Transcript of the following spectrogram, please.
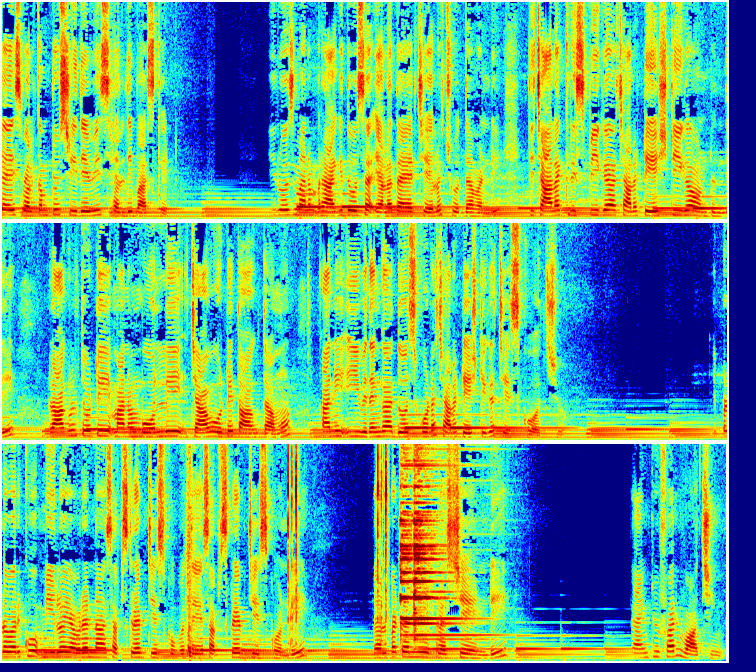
guys welcome to Sridevi's healthy basket. ఈరోజు మనం రాగి దోశ ఎలా తయారు చేయాలో చూద్దామండి. ఇది చాలా క్రిస్పీగా చాలా టేస్టీగా ఉంటుంది. రాగులతోటి మనం ఓన్లీ జావ ఒకటే తాగుతాము. కానీ ఈ విధంగా దోశ కూడా చాలా టేస్టీగా చేసుకోవచ్చు. ఇప్పటి వరకు మీలో ఎవరన్నా సబ్స్క్రైబ్ చేసుకోకపోతే సబ్స్క్రైబ్ చేసుకోండి. బెల్ బటన్ని ప్రెస్ చేయండి. Thank you for watching.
